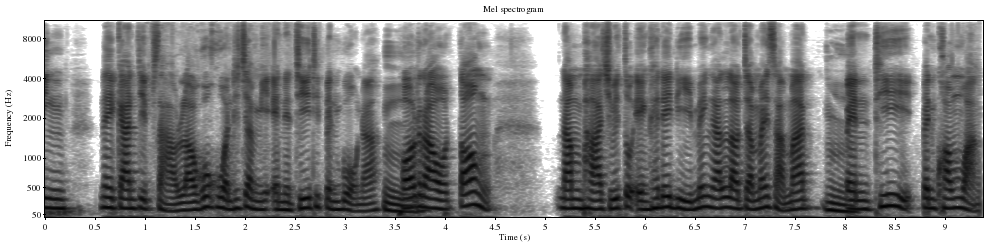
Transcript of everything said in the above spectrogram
ริงๆ ในการจีบสาวเราก็ควรที่จะมี energy ที่เป็นบวกนะอืมเพราะเราต้อง นำพาชีวิตตัวเองให้ได้ดี ไม่งั้นเราจะไม่สามารถอืมเป็นที่เป็นความหวัง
